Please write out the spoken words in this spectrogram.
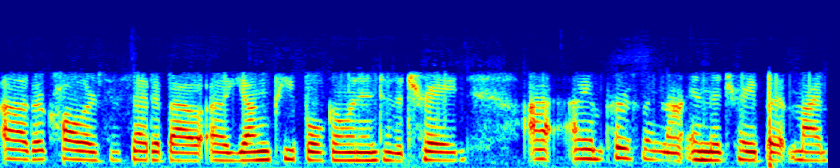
other callers have said about uh, young people going into the trade. I, I am personally not in the trade, but my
